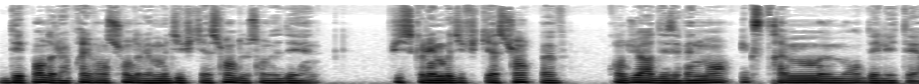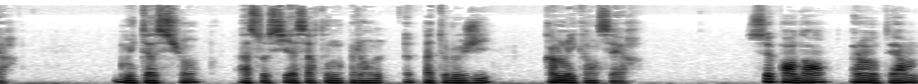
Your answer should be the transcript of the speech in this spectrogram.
dépend de la prévention de la modification de son ADN, puisque les modifications peuvent conduire à des événements extrêmement délétères, mutations associées à certaines pathologies, comme les cancers. Cependant, à long terme,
